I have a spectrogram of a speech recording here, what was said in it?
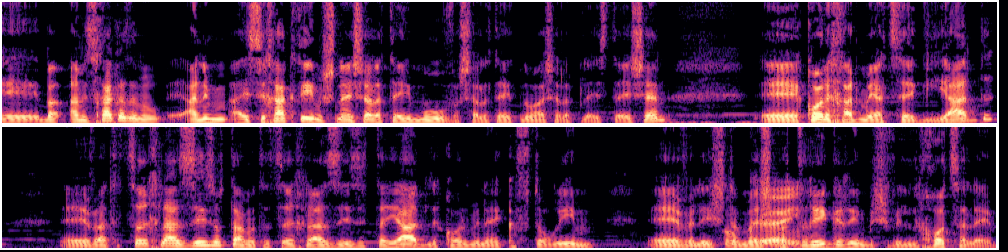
אה, המשחק הזה, אני שיחקתי עם שני שלטי Move, השלטי תנועה של ה-PlayStation. אה, כל אחד מייצג יד, אה, ואתה צריך להזיז אותם, אתה צריך להזיז את היד לכל מיני כפתורים ולהשתמש אוקיי. ב-triggerים בשביל ללחוץ עליהם.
